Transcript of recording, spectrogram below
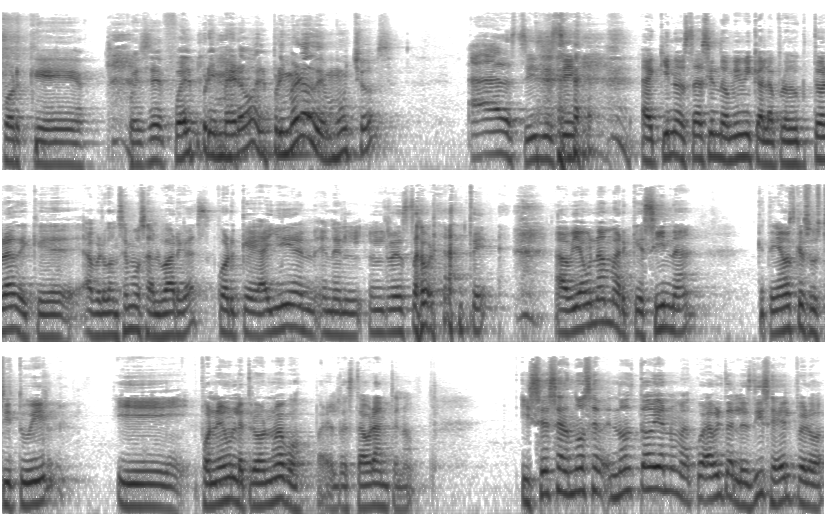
porque pues eh, fue el primero, el primero de muchos Ah, sí, sí, sí. Aquí nos está haciendo mímica la productora de que avergoncemos al Vargas, porque allí en, en el, restaurante había una marquesina que teníamos que sustituir y poner un letrero nuevo para el restaurante, ¿no? Y César no se, no, todavía no me acuerdo, ahorita les dice él, pero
